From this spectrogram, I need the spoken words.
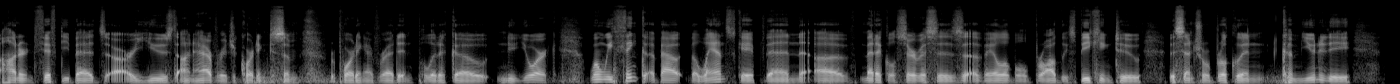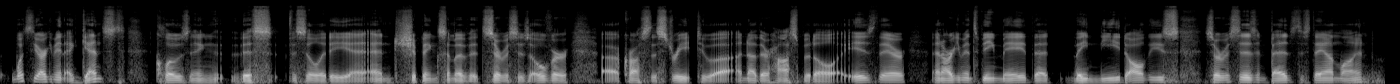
150 beds are used on average, according to some reporting I've read in Politico New York. When we think about the landscape then of medical services available, broadly speaking, to the central Brooklyn community, what's the argument against closing this facility and shipping some of its services over uh, across the street to uh, another hospital? Is there an argument being made that they need all these services and beds to stay online?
